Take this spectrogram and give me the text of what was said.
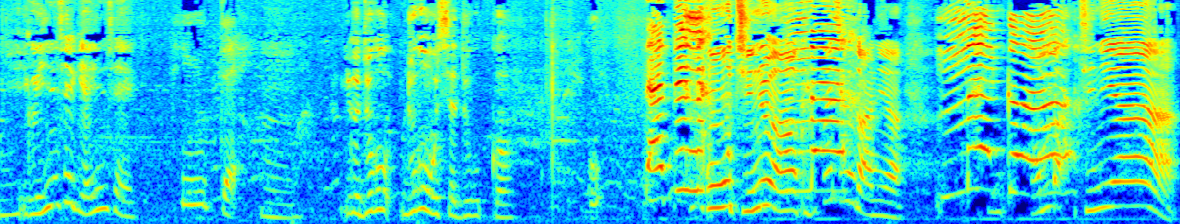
이- 이거 흰색이야 흰색. 흰색 음. 이거 누구 누구 옷이야 누구 거? 나는 오 진우야 그게 뺏는 거 아니야. 엄마 진이야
